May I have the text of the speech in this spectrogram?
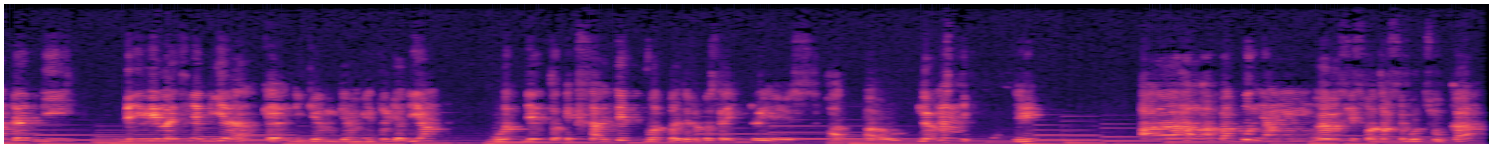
ada di daily life-nya dia. Kayak di game-game itu. Jadi yang buat dia itu excited buat belajar bahasa Inggris. Atau nggak mesti. Sih uh, hal apa pun yang uh, siswa tersebut suka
